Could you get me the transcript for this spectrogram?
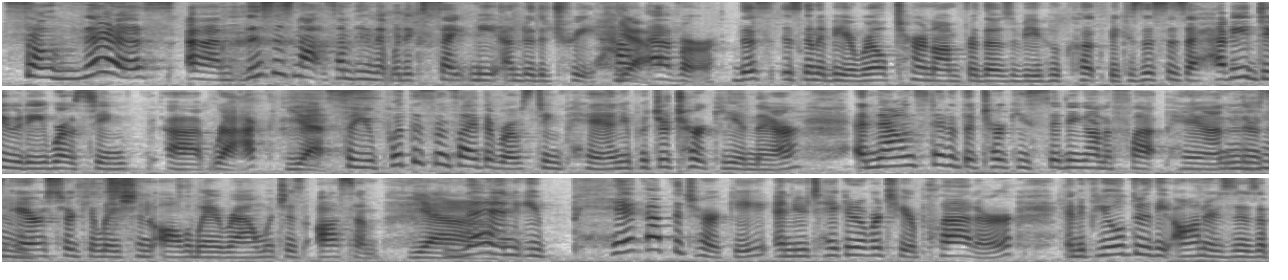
So this, um, this is not something that would excite me under the tree. However, yeah. this is going to be a real turn on for those of you who cook because this is a heavy duty roasting uh, rack. Yes. So you put this inside the roasting pan, you put your turkey in there, and now instead of the turkey sitting on a flat pan, mm -hmm. there's mm-hmm. air circulation all the way around, which is awesome. Yeah. Then you pick up the turkey and you take it over to your platter, and if you'll do the honors, there's a,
